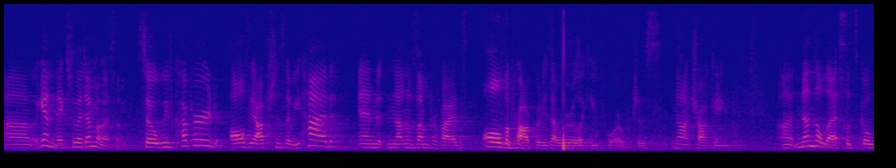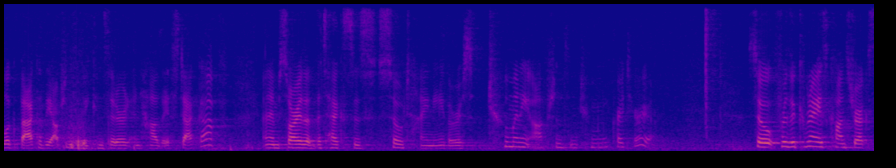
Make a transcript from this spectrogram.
Um, again, thanks for the demo, Maisem. So we've covered all the options that we had, and none of them provides all the properties that we were looking for, which is not shocking. Uh, nonetheless, let's go look back at the options that we considered and how they stack up. And I'm sorry that the text is so tiny. There's too many options and too many criteria. So for the Kubernetes constructs,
